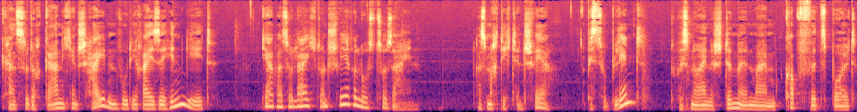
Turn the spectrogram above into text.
kannst du doch gar nicht entscheiden, wo die Reise hingeht. Ja, aber so leicht und schwerelos zu sein. Was macht dich denn schwer? Bist du blind? Du bist nur eine Stimme in meinem Kopf, Witzbold.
